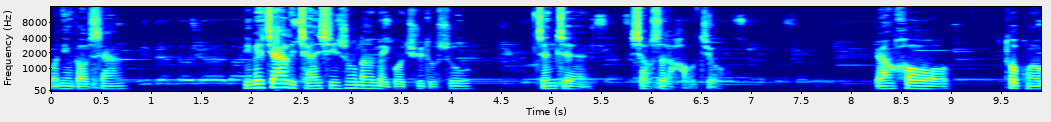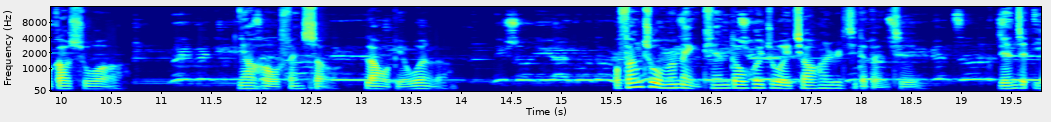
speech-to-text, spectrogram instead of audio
我念高三，你被家里强行送到美国去读书，整整消失了好久。然后托朋友告诉我，你要和我分手，让我别问了。我翻出我们每天都会作为交换日记的本子，连着一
